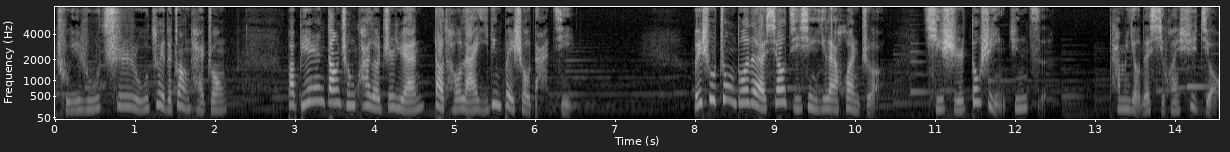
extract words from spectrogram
处于如痴如醉的状态中。把别人当成快乐之源，到头来一定备受打击。为数众多的消极性依赖患者，其实都是瘾君子。他们有的喜欢酗酒，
